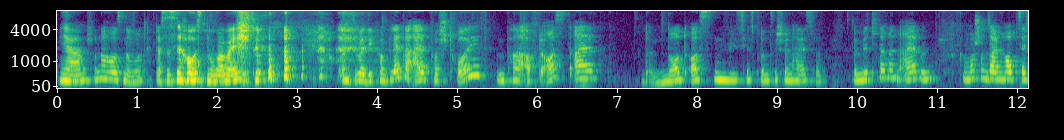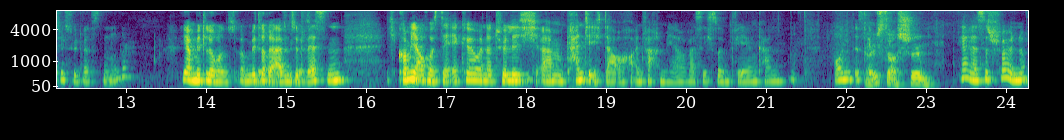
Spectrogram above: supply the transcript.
ja. ja schon eine Hausnummer. Das ist eine Hausnummer, aber echt. Und über die komplette Alp verstreut, ein paar auf der Ostalp oder im Nordosten, wie es jetzt drin so schön heißt, auf der mittleren Alp und kann man schon sagen, hauptsächlich Südwesten, oder? Ja, mittleren, äh, mittlere Alpen Südwesten. Ich komme ja auch aus der Ecke und natürlich ähm, kannte ich da auch einfach mehr, was ich so empfehlen kann. Und es da ist auch schön. Ja, das ist schön. Ne?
